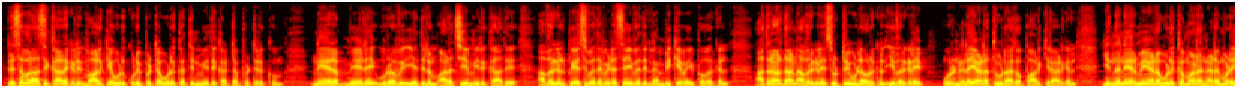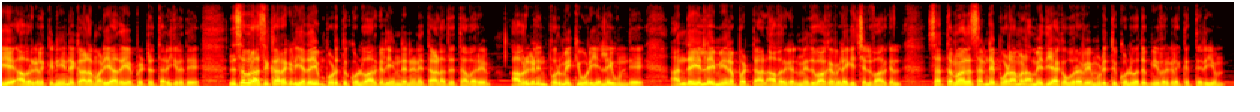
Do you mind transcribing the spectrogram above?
ரிஷபராசிக்காரர்களின் வாழ்க்கை ஒரு குறிப்பிட்ட ஒழுக்கத்தின் மீது கட்டப்பட்டிருக்கும். நேரம் வேலை உறவு எதிலும் அலட்சியம் இருக்காது. அவர்கள் பேசுவதை விட செய்வதில் நம்பிக்கை வைப்பவர்கள். அதனால்தான் அவர்களை சுற்றி உள்ளவர்கள் இவர்களை ஒரு நிலையான தூணாக பார்க்கிறார்கள். இந்த நேர்மையான ஒழுக்கமான நடைமுறையே அவர்களுக்கு நீண்ட கால மரியாதையை பெற்றுத் தருகிறது. ரிஷபராசிக்காரர்கள் எதையும் பொறுத்து கொள்வார்கள் என்று நினைத்தால் அது தவறு. அவர்களின் பொறுமைக்கு ஒரு எல்லை உண்டு. அந்த எல்லை மீறப்பட்டால் அவர்கள் மெதுவாக விலகிச் செல்வார்கள். சத்தமாக சண்டை போடாமல் அமைதியாக உறவை முடித்துக் கொள்வதும் இவர்களுக்கு தெரியும்.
